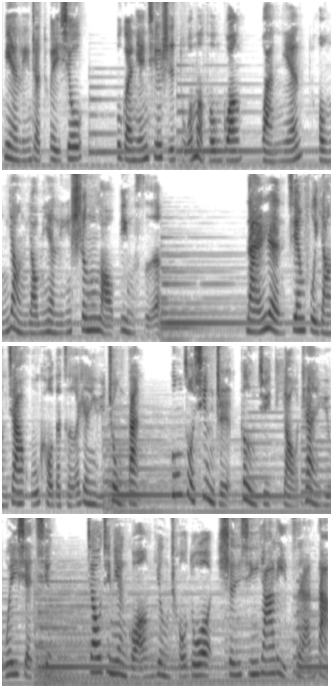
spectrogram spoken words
面临着退休。不管年轻时多么风光，晚年同样要面临生老病死。男人肩负养家糊口的责任与重担，工作性质更具挑战与危险性，交际面广，应酬多，身心压力自然大。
